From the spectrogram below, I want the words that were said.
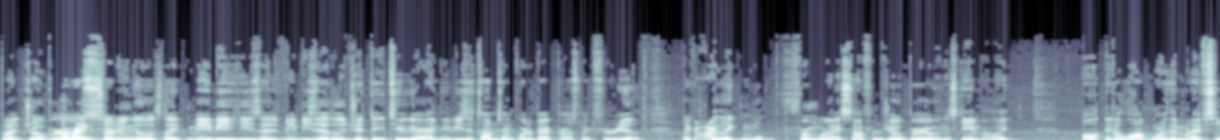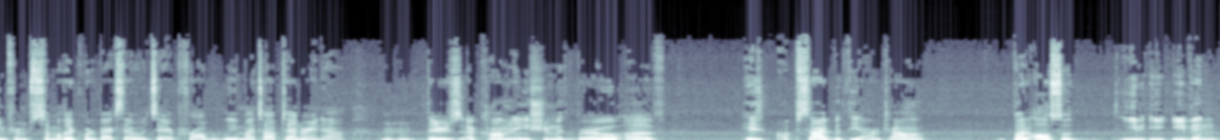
But Joe Burrow is starting team, to look like maybe he's a maybe he's a legit day two guy. Maybe he's a top ten Mhm. quarterback prospect for real. Like I like mo- from what I saw from Joe Burrow in this game, I like it a lot more than what I've seen from some other quarterbacks that I would say are probably in my top ten right now Mm-hmm. there's a combination with Burrow of his upside with the arm talent, but also e- even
